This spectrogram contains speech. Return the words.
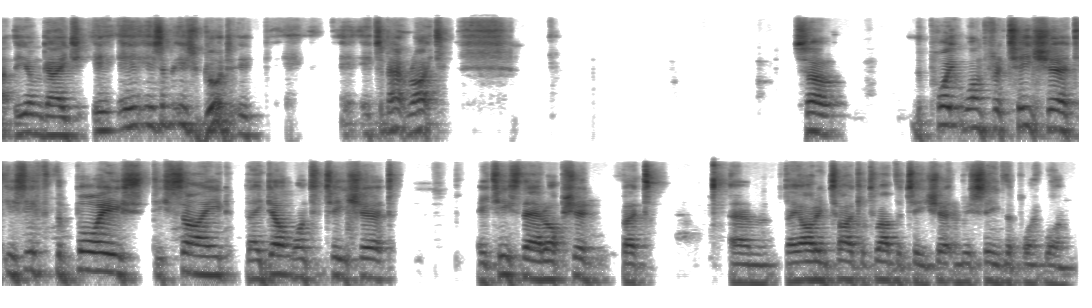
at the young age is, is good. It, it's about right. So the point one for a t-shirt is if the boys decide they don't want a t-shirt, it is their option, but um, they are entitled to have the t-shirt and receive the point one.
